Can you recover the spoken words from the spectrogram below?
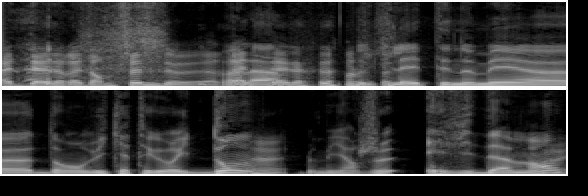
Red Dead Redemption 2. Red Voilà. Dead Redemption Donc il a été nommé euh, dans huit catégories, dont Ouais. le meilleur jeu évidemment. Ouais.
